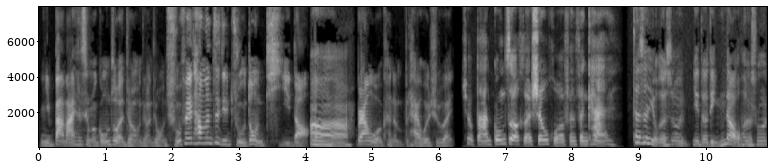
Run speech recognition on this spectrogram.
你爸妈是什么工作？的这种、这种、这种，除非他们自己主动提到，嗯，不然我可能不太会去问，就把工作和生活分分开。但是有的时候，你的领导或者说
